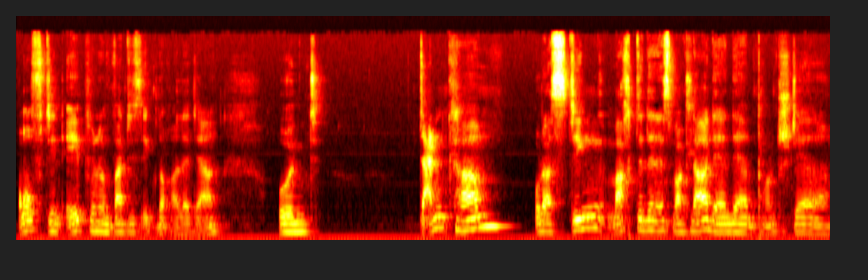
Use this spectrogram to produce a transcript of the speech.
auf den Apron und was ist ich noch alles, ja. Und dann kam oder Sting machte dann erstmal klar, der, der praktisch der,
